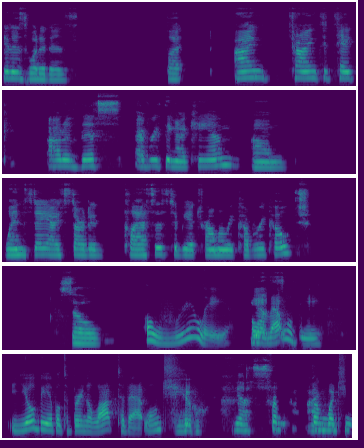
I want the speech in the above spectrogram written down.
it is what it is. But I'm trying to take out of this everything I can. Um, Wednesday, I started classes to be a trauma recovery coach. So. Oh, really? Oh, yes. that will be. You'll be able to bring a lot to that, won't you? Yes. from from I'm, what you've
